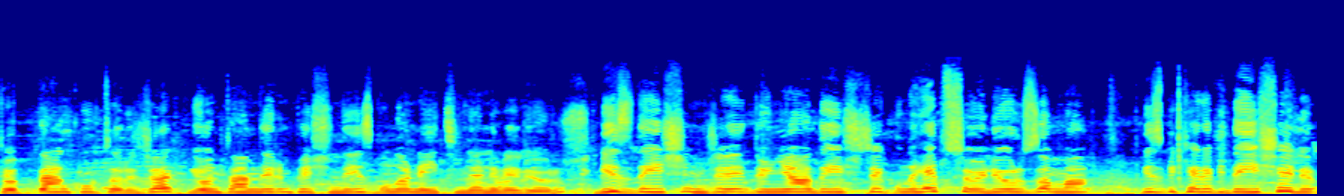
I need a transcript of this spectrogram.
çöpten kurtaracak yöntemlerin peşindeyiz. Bunların eğitimlerini veriyoruz. Biz değişince dünya değişecek bunu hep söylüyoruz ama biz bir kere bir değişelim,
